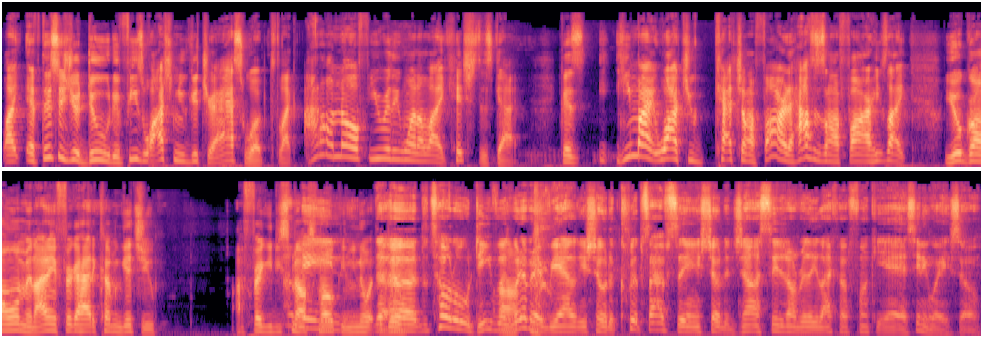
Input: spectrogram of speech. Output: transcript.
like if this is your dude, if he's watching you get your ass whooped, like I don't know if you really want to like hitch this guy because he might watch you catch on fire. The house is on fire. He's like, "You're a grown woman. I didn't figure out how to come and get you. I figured you smell I mean, smoke and you know what the, to do." Uh, the Total Divas, Uh. whatever that reality show, the clips I've seen show that John Cena don't really like her funky ass anyway. So,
